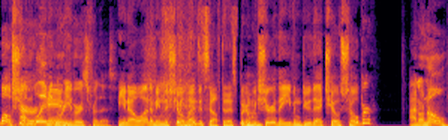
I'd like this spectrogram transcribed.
well, sure. I'm blaming and Reavers for this. You know what? I mean, the show lends itself to this, but are Mm-hmm. we sure they even do that show sober? I don't know.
